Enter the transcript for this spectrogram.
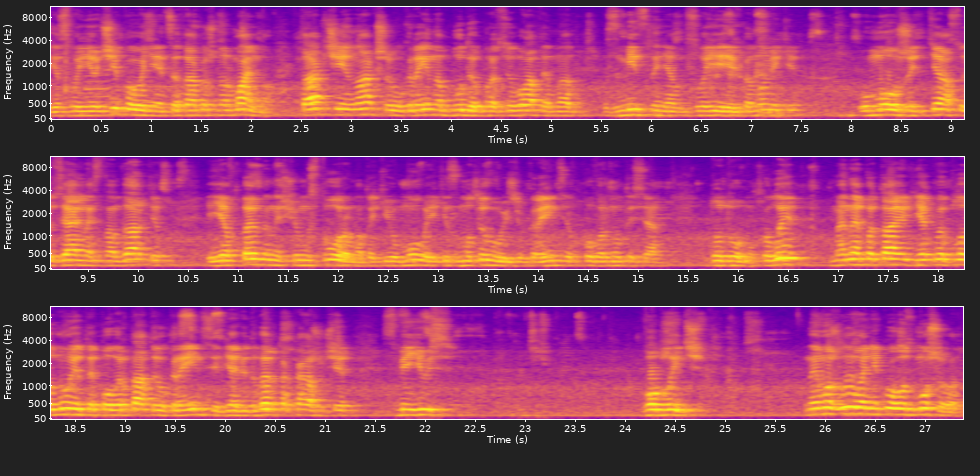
є свої очікування, і це також нормально. Так чи інакше, Україна буде працювати над зміцненням своєї економіки, умов життя, соціальних стандартів. І я впевнений, що ми створимо такі умови, які змотивують українців повернутися додому. Коли мене питають, як ви плануєте повертати українців, я відверто кажучи, сміюсь в обличчя. Неможливо нікого змушувати.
